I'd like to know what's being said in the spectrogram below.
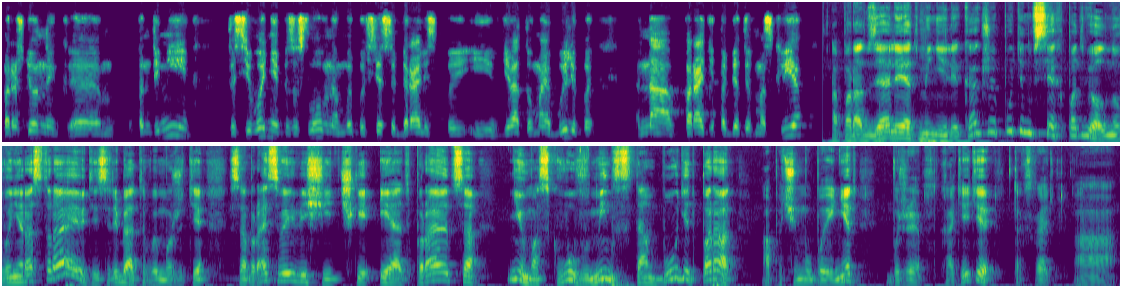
порожденный э, пандемией, то сегодня, безусловно, мы бы все собирались бы и в 9 мая были бы на параде Победы в Москве. А парад взяли и отменили. Как же Путин всех подвел? Ну, вы не расстраивайтесь, ребята, вы можете собрать свои вещички и отправиться не в Москву, в Минск, там будет парад. А почему бы и нет? Вы же хотите, так сказать, а,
